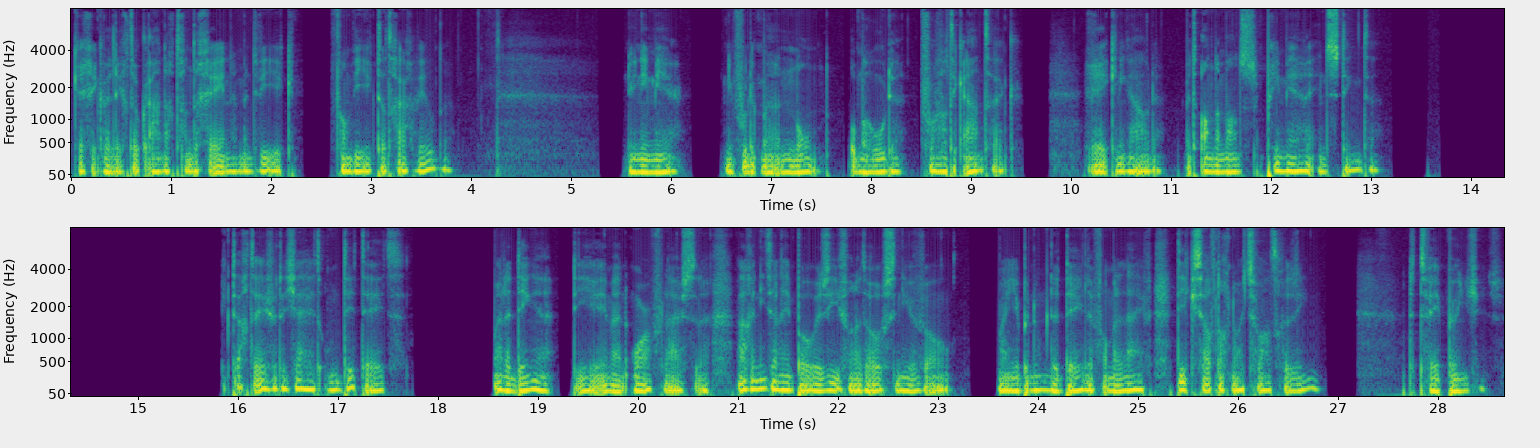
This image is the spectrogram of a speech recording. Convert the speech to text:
kreeg ik wellicht ook aandacht van degene met wie ik, van wie ik dat graag wilde. Nu niet meer. Nu voel ik me een non op mijn hoede voor wat ik aantrek. Rekening houden met andermans primaire instincten. Ik dacht even dat jij het om dit deed. Maar de dingen die je in mijn oor fluisterde waren niet alleen poëzie van het hoogste niveau, maar je benoemde delen van mijn lijf die ik zelf nog nooit zo had gezien. De twee puntjes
